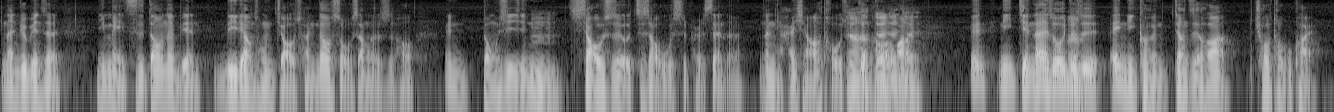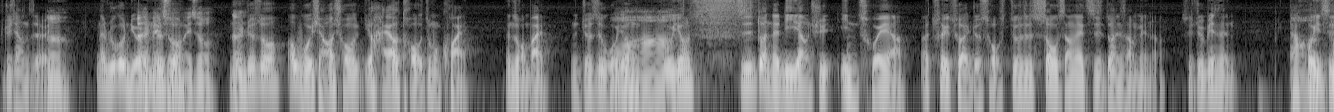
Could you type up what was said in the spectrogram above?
那你就变成你每次到那边力量从脚传到手上的时候，嗯，东西已经消失了至少五十 percent 了。那你还想要投出更好的话，因为你简单来说就是，哎，你可能这样子的话，球投不快，就这样子而已。那如果有人就说，没错，有人就说，哦，我想要球又还要投这么快，那怎么办？那就是我用我用肢段的力量去硬吹啊，那吹出来就受就是受伤在肢段上面了。所以就变成他会是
